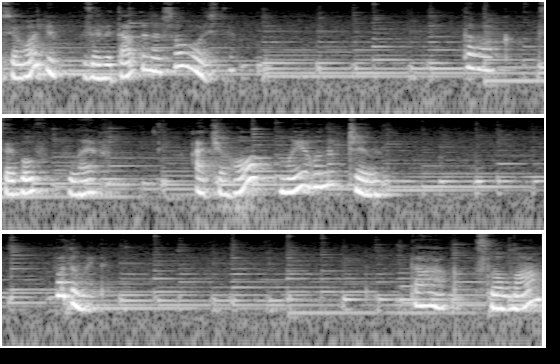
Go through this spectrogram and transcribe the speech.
Сьогодні завітав до нас у гості? Так, це був Лев. А чого ми його навчили? Подумайте. Так, словам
